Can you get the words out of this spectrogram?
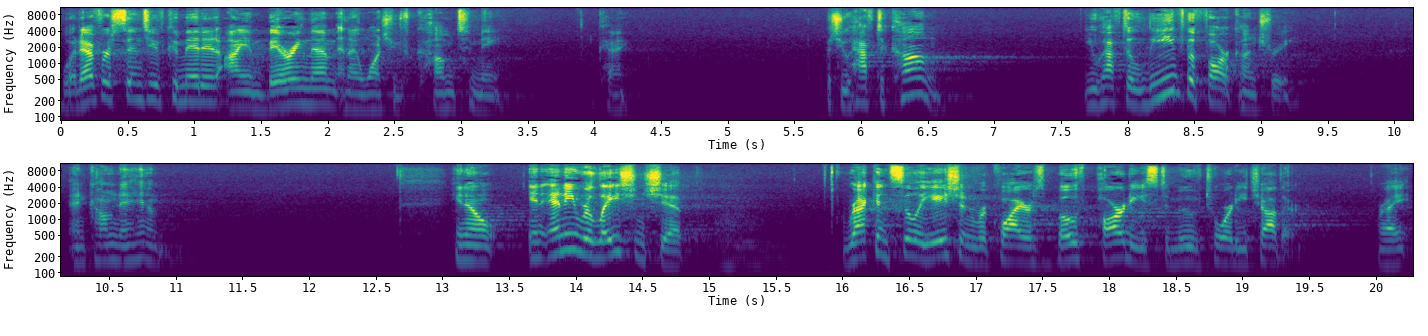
Whatever sins you've committed, I am bearing them, and I want you to come to me. Okay? But you have to come. You have to leave the far country and come to Him. You know, in any relationship, reconciliation requires both parties to move toward each other, right?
